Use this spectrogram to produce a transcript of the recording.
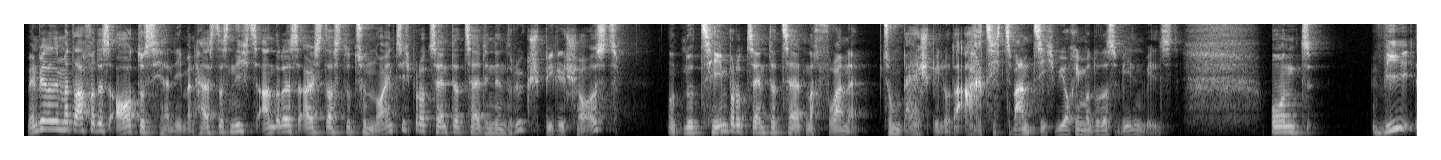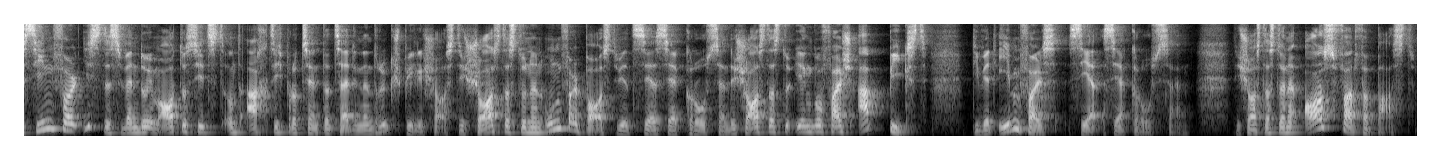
Wenn wir die Metapher des Autos hernehmen, heißt das nichts anderes, als dass du zu 90% der Zeit in den Rückspiegel schaust und nur 10% der Zeit nach vorne, zum Beispiel, oder 80-20, wie auch immer du das wählen willst. Und wie sinnvoll ist es, wenn du im Auto sitzt und 80% der Zeit in den Rückspiegel schaust? Die Chance, dass du einen Unfall baust, wird sehr, sehr groß sein. Die Chance, dass du irgendwo falsch abbiegst, die wird ebenfalls sehr, sehr groß sein. Die Chance, dass du eine Ausfahrt verpasst,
